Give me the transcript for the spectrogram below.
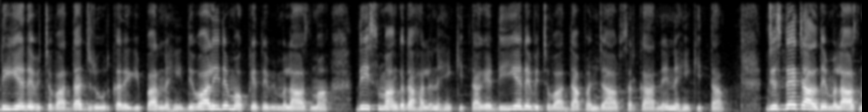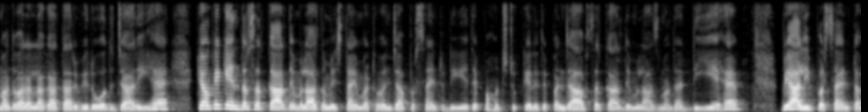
ਡੀਏ ਦੇ ਵਿੱਚ ਵਾਧਾ ਜ਼ਰੂਰ ਕਰੇਗੀ, ਪਰ ਨਹੀਂ, ਦੀਵਾਲੀ ਦੇ ਮੌਕੇ ਤੇ ਵੀ ਮੁਲਾਜ਼ਮਾਂ ਦੀ ਇਸ ਮੰਗ ਦਾ ਹੱਲ ਨਹੀਂ ਕੀਤਾ ਗਿਆ। ਡੀਏ ਦੇ ਵਿੱਚ ਵਾਧਾ ਪੰਜਾਬ ਸਰਕਾਰ ਨੇ ਨਹੀਂ ਕੀਤਾ। ਜਿਸ ਦੇ ਚੱਲਦੇ ਮੁਲਾਜ਼ਮਾਂ ਦੁਆਰਾ ਲਗਾਤਾਰ ਵਿਰੋਧ ਜਾਰੀ ਹੈ, ਕਿਉਂਕਿ ਕੇਂਦਰ ਸਰਕਾਰ ਦੇ ਮੁਲਾਜ਼ਮ ਇਸ ਟਾਈਮ 58% ਡੀਏ ਤੇ ਪਹੁੰਚ ਚੁੱਕੇ ਨੇ ਤੇ ਪੰਜਾਬ ਸਰਕਾਰ ਦੇ ਮੁਲਾਜ਼ਮਾਂ ਦਾ ਡੀਏ ਹੈ 42%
